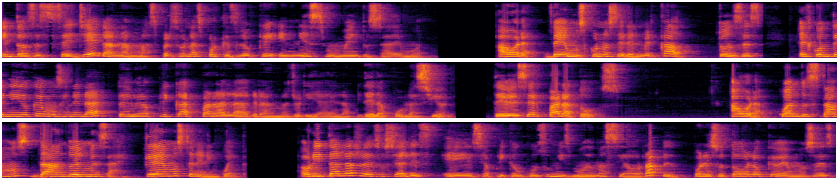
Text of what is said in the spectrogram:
entonces se llegan a más personas porque es lo que en ese momento está de moda. Ahora, debemos conocer el mercado. Entonces, el contenido que debemos generar debe aplicar para la gran mayoría de la, de la población. Debe ser para todos. Ahora, cuando estamos dando el mensaje, ¿qué debemos tener en cuenta? Ahorita las redes sociales eh, se aplica un consumismo demasiado rápido, por eso todo lo que vemos es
